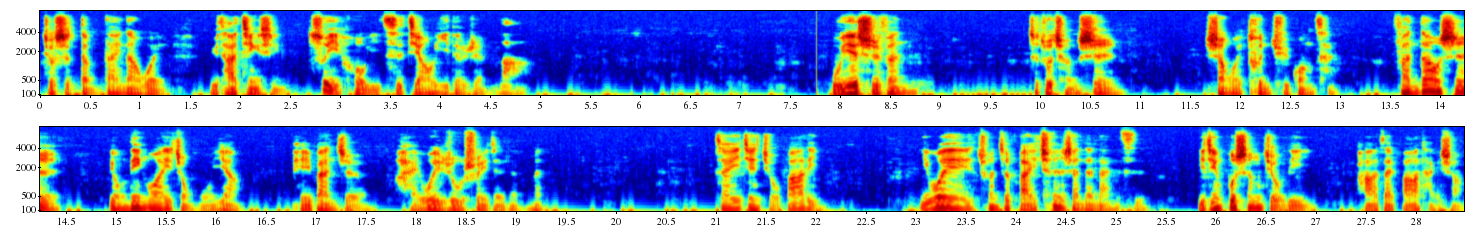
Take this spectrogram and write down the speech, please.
就是等待那位与他进行最后一次交易的人啦。午夜时分，这座城市尚未褪去光彩，反倒是用另外一种模样陪伴着还未入睡的人们。在一间酒吧里，一位穿着白衬衫的男子已经不胜酒力，趴在吧台上，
